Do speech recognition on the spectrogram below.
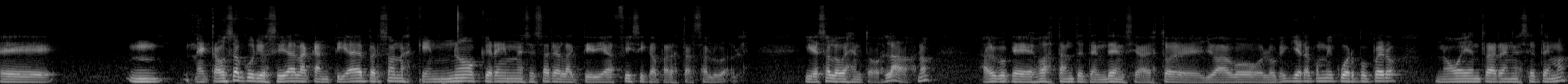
eh, me causa curiosidad la cantidad de personas que no creen necesaria la actividad física para estar saludable. Y eso lo ves en todos lados, ¿no? Algo que es bastante tendencia, esto de yo hago lo que quiera con mi cuerpo, pero no voy a entrar en ese tema.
